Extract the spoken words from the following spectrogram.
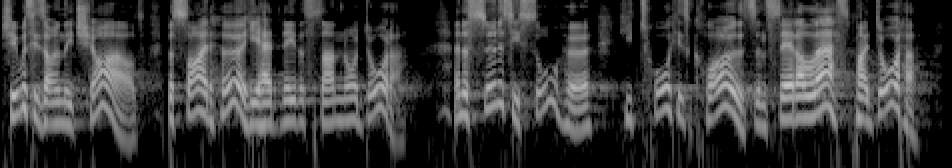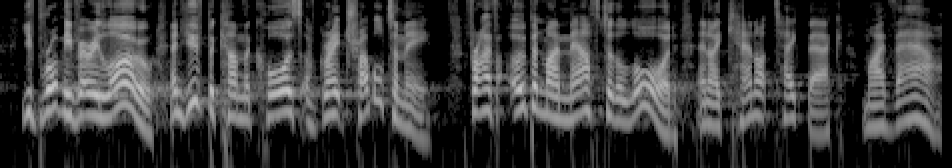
She was his only child. Beside her, he had neither son nor daughter. And as soon as he saw her, he tore his clothes and said, Alas, my daughter! You've brought me very low, and you've become the cause of great trouble to me. For I've opened my mouth to the Lord, and I cannot take back my vow.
